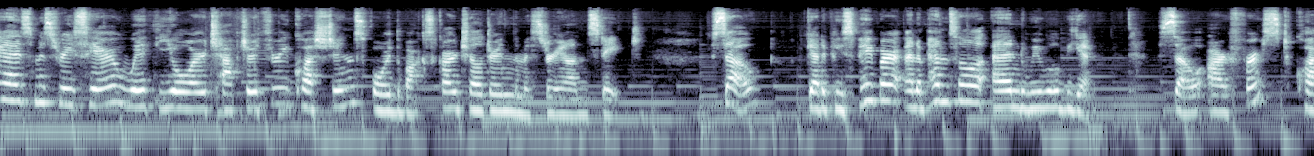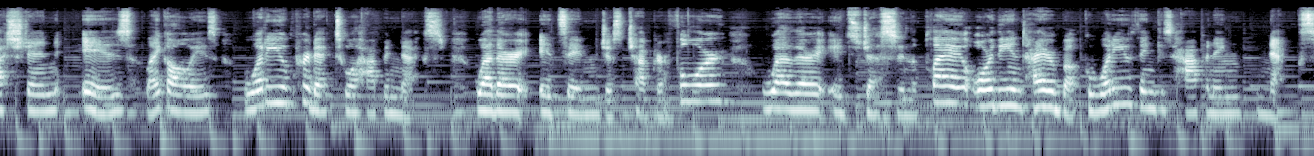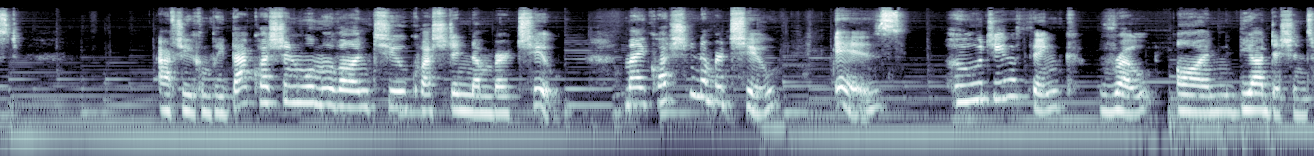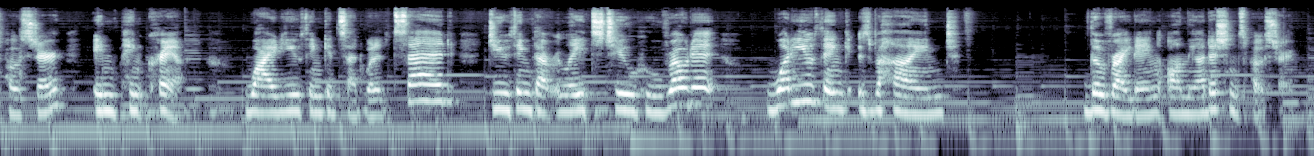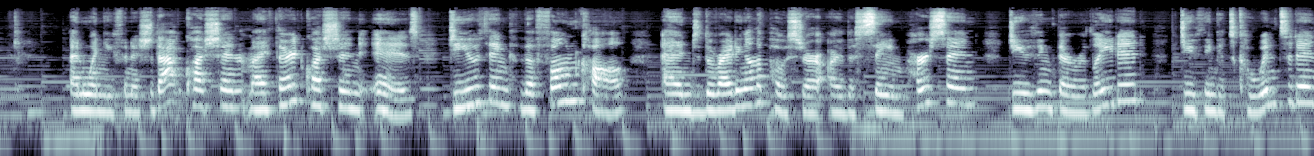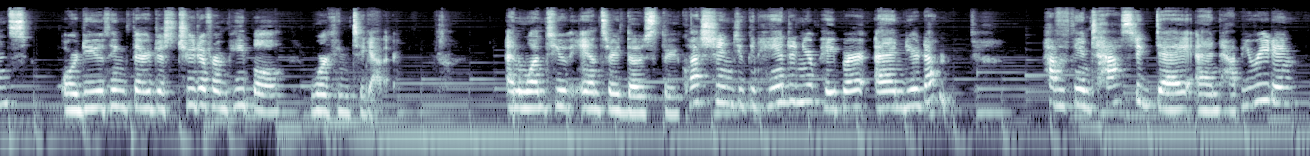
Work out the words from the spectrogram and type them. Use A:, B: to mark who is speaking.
A: Hi guys, Miss Reese here with your chapter 3 questions for the Boxcar Children The Mystery on Stage. So, get a piece of paper and a pencil and we will begin. So, our first question is, like always, what do you predict will happen next? Whether it's in just chapter 4, whether it's just in the play, or the entire book, what do you think is happening next? After you complete that question, we'll move on to question number two. My question number two is Who do you think wrote on the auditions poster in pink crayon? Why do you think it said what it said? Do you think that relates to who wrote it? What do you think is behind the writing on the auditions poster? And when you finish that question, my third question is Do you think the phone call and the writing on the poster are the same person? Do you think they're related? Do you think it's coincidence? Or do you think they're just two different people working together? And once you've answered those three questions, you can hand in your paper and you're done. Have a fantastic day and happy reading!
